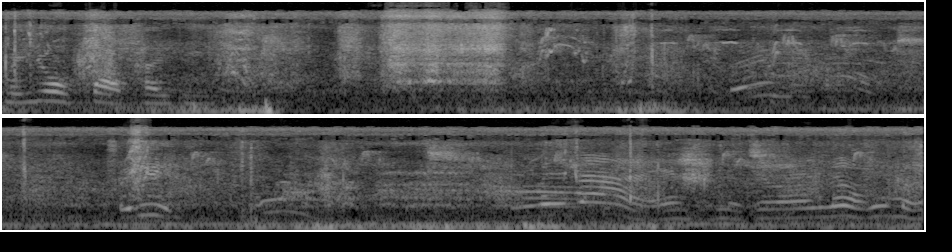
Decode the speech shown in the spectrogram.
ไม่โยกปลอดภัยดีไปดิไม่ได้เดี๋ยวจะเลิกให้มา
